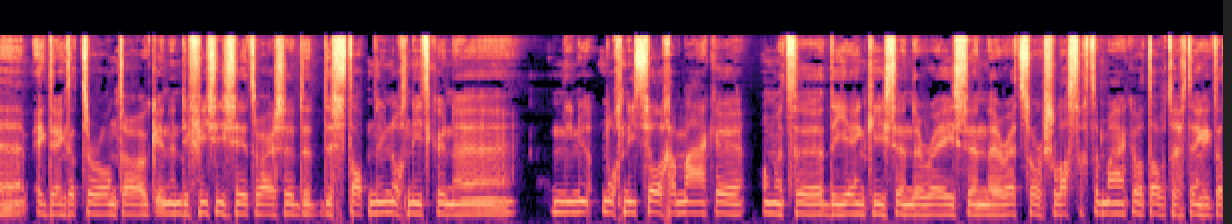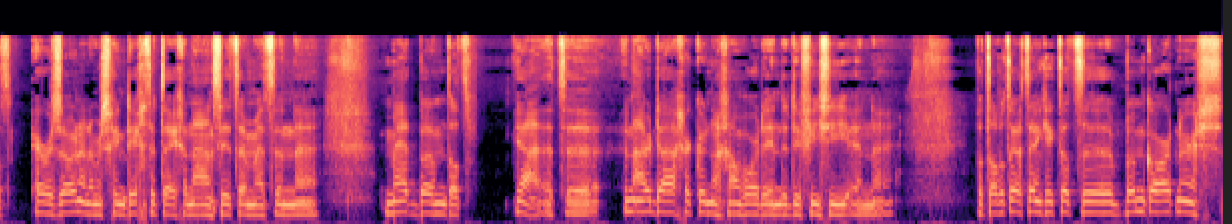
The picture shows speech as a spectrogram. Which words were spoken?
Uh, ik denk dat Toronto ook in een divisie zit waar ze de, de stap nu nog niet kunnen. Nu, nog niet zullen gaan maken om het uh, de Yankees en de Rays en de Red Sox lastig te maken. Wat dat betreft denk ik dat Arizona er misschien dichter tegenaan zit en met een uh, Mad Bum dat ja, het een uitdager kunnen gaan worden in de divisie. En wat dat betreft denk ik dat Bumgardners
